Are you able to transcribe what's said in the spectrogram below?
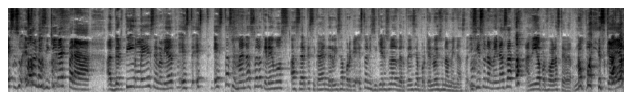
Esto, es un- esto ni siquiera es para advertirles, en realidad, este, este- esta semana solo queremos hacer que se caigan de risa porque esto ni siquiera es una advertencia porque no es una amenaza. Y si es una amenaza, amiga, por favor, hazte ver. No puedes caer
